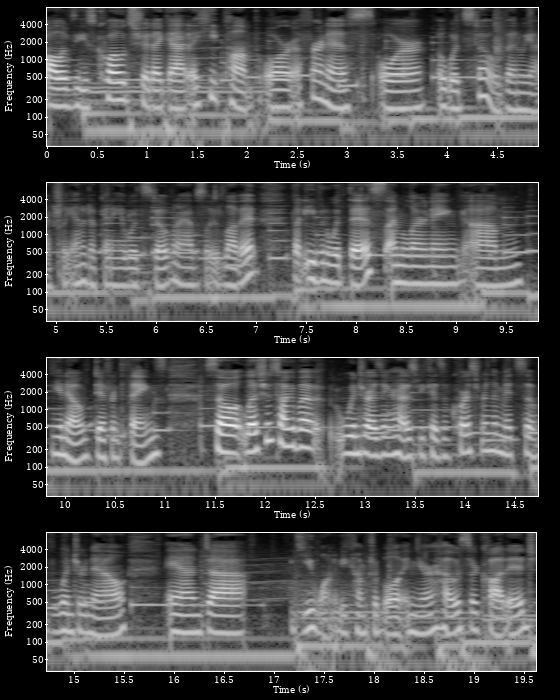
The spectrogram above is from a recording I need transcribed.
all of these quotes. Should I get a heat pump or a furnace or a wood stove? And we actually ended up getting a wood stove, and I absolutely love it. But even with this, I'm learning, um, you know, different things. So let's just talk about winterizing your house because, of course, we're in the midst of winter now, and uh, you want to be comfortable in your house or cottage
